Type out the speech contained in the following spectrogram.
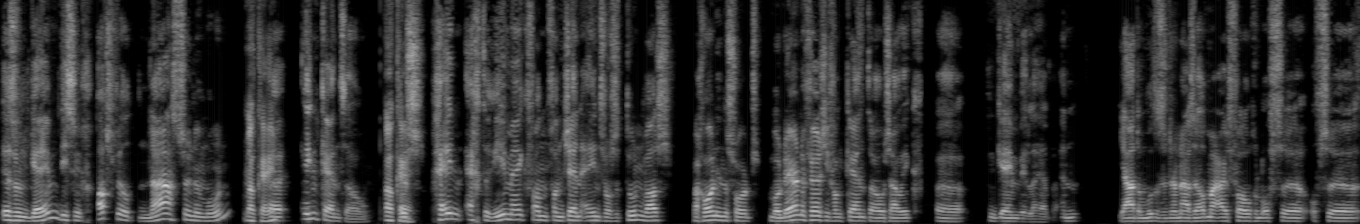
Is een game die zich afspeelt na Sun and Moon. oké. eh, in Kanto. Oké. Dus geen echte remake van, van Gen 1 zoals het toen was. Maar gewoon in een soort moderne versie van Kanto zou ik eh, een game willen hebben. En ja, dan moeten ze daarna zelf maar uitvogelen of ze, of ze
